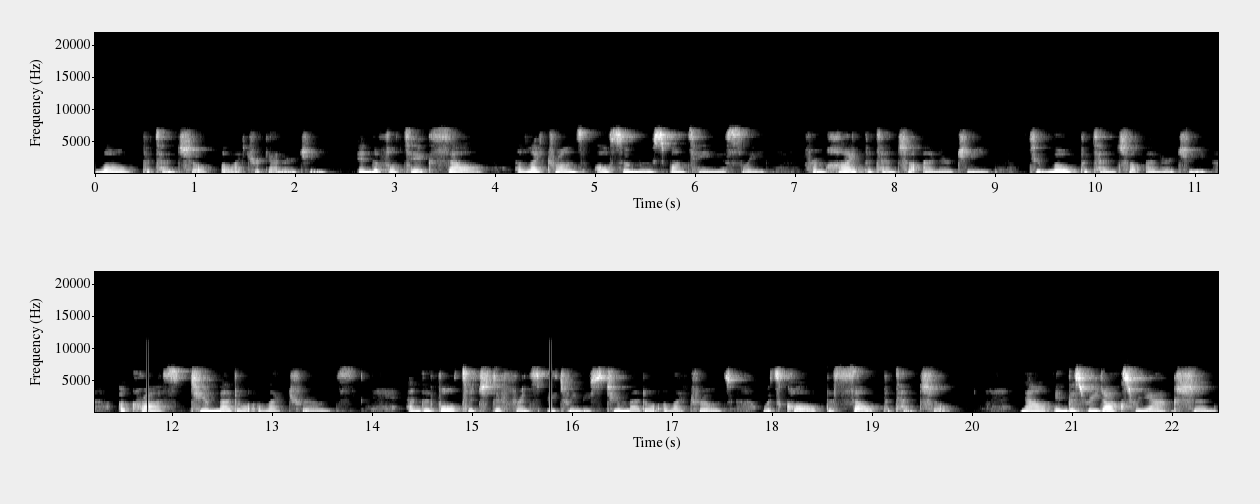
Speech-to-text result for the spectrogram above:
low potential electric energy. In the voltaic cell, electrons also move spontaneously from high potential energy to low potential energy across two metal electrodes and the voltage difference between these two metal electrodes was called the cell potential. Now, in this redox reaction,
